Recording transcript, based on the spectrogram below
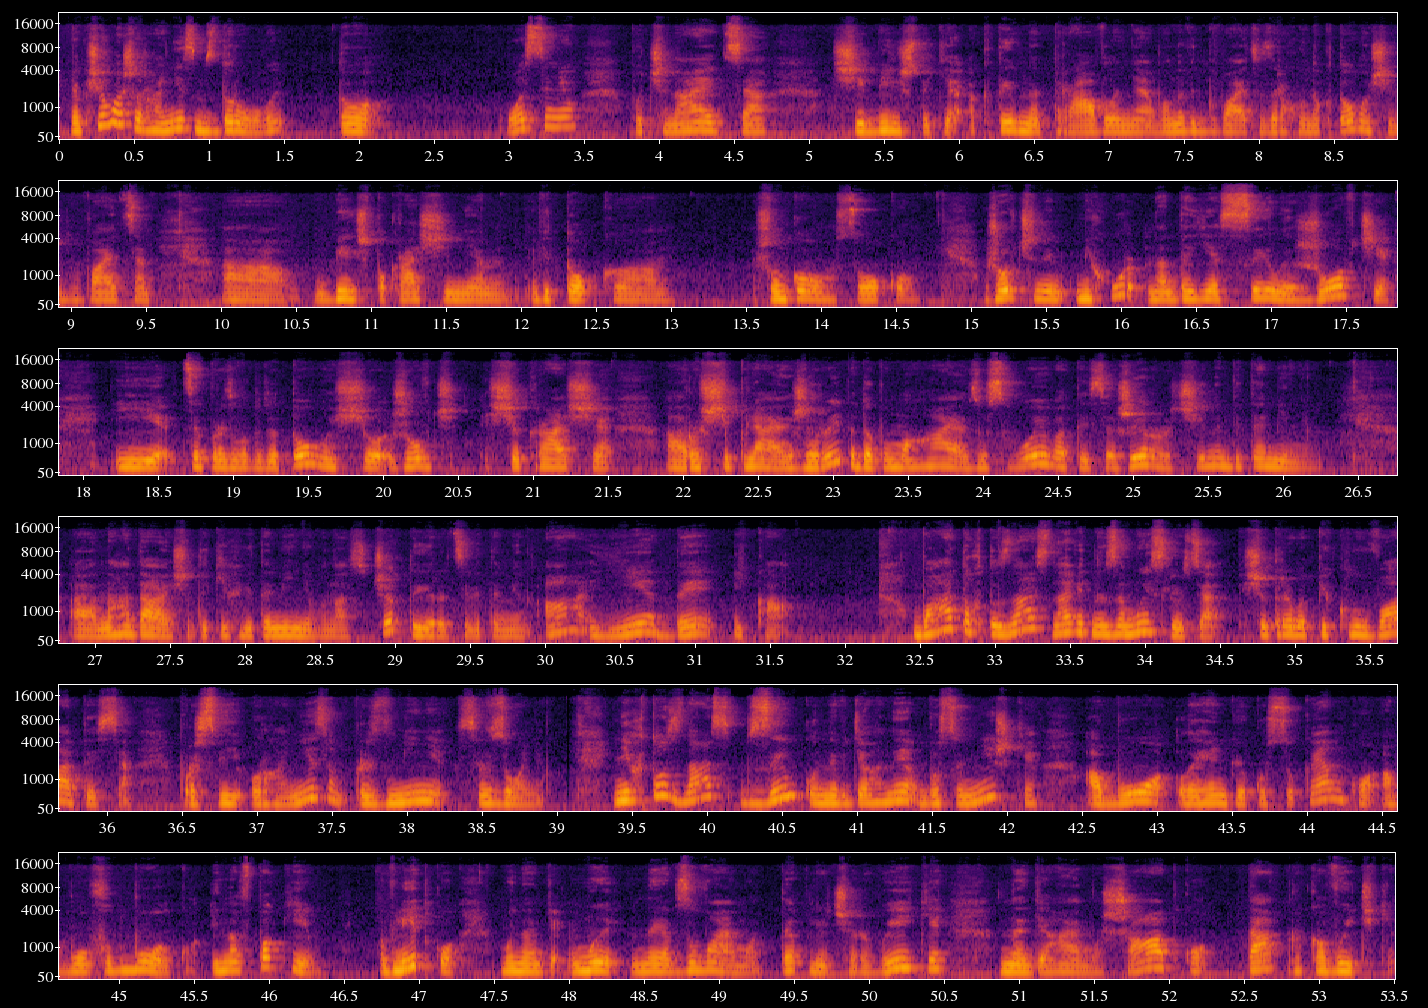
Якщо ваш організм здоровий, то осінню починається ще більш таке активне травлення. Воно відбувається за рахунок того, що відбувається більш покращення відток шлункового соку. Жовчний міхур надає сили жовчі, і це призводить до того, що жовч ще краще розщепляє жири та допомагає засвоюватися жиророзчинним вітамінам. Нагадаю, що таких вітамінів у нас 4: це вітамін А, Е, Д і К. Багато хто з нас навіть не замислюється, що треба піклуватися про свій організм при зміні сезонів. Ніхто з нас взимку не вдягне босоніжки або легеньку якусь сукенку, або футболку. І навпаки, влітку ми не взуваємо теплі черевики, надягаємо шапку та рукавички.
